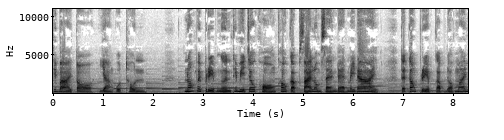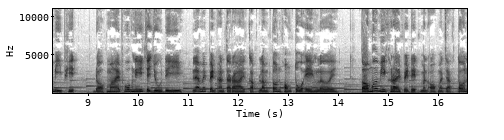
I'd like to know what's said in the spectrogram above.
ธิบายต่ออย่างอดทน น้องไปเปรียบเงินที่มีเจ้าของเข้ากับสายลมแสงแดดไม่ได้ แต่ต้องเปรียบกับดอกไม้มีพิษ ดอกไม้พวกนี้จะอยู่ดี และไม่เป็นอันตรายกับลำต้นของตัวเองเลย ต่อเมื่อมีใครไปเด็ดมันออกมาจากต้น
